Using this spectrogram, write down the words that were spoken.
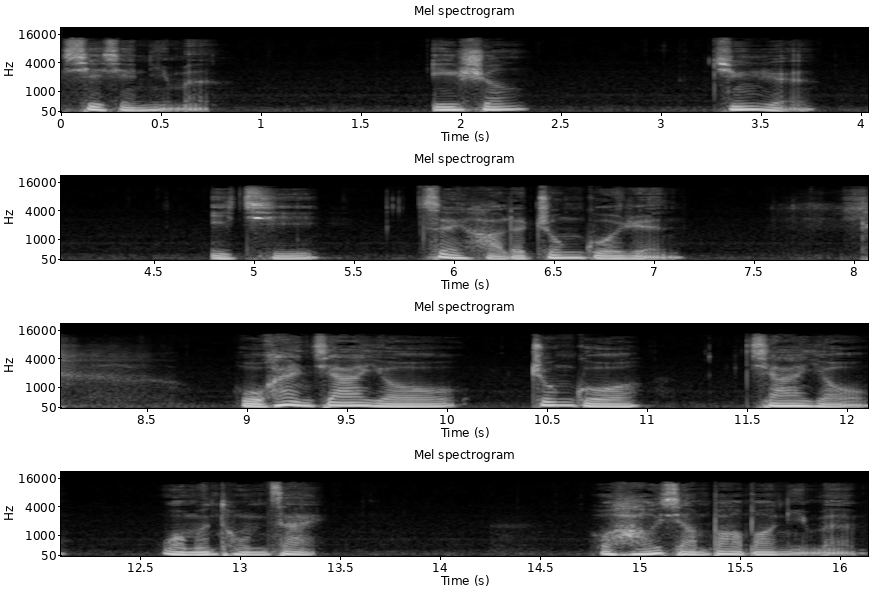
谢谢你们，医生、军人，以及最好的中国人。武汉加油，中国加油，我们同在。我好想抱抱你们，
